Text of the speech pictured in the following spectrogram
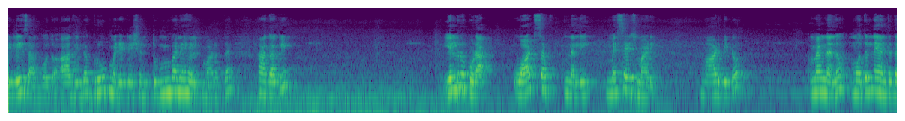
ರಿಲೀಸ್ ಆಗ್ಬೋದು. ಆದ್ರಿಂದ ಗ್ರೂಪ್ ಮೆಡಿಟೇಷನ್ ತುಂಬಾನೇ ಹೆಲ್ಪ್ ಮಾಡುತ್ತೆ. ಹಾಗಾಗಿ ಎಲ್ಲರೂ ಕೂಡ ವಾಟ್ಸಪ್ನಲ್ಲಿ ಮೆಸೇಜ್ ಮಾಡಿ, ಮಾಡಿಬಿಟ್ಟು ಮ್ಯಾಮ್ ನಾನು ಮೊದಲನೇ ಹಂತದ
